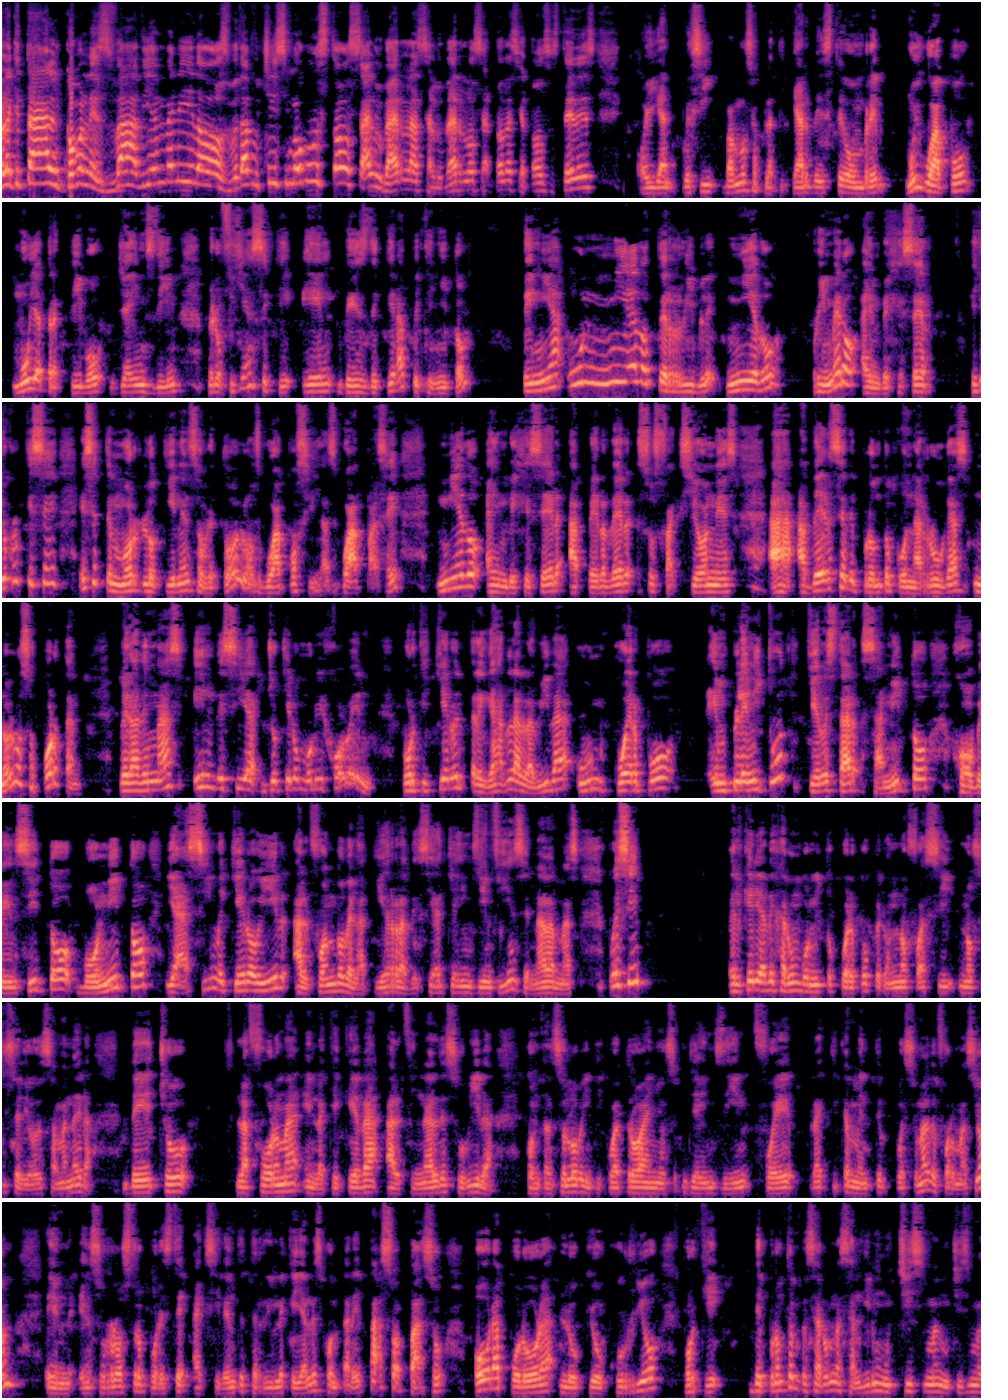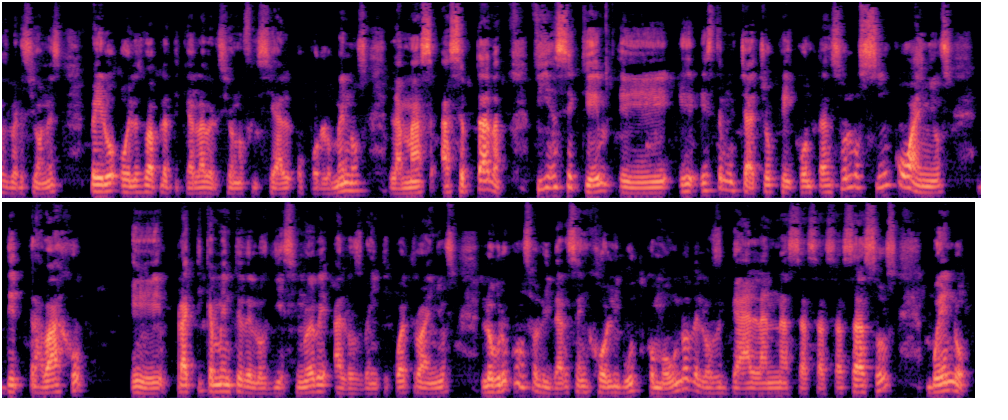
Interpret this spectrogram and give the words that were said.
Hola, ¿qué tal? ¿Cómo les va? Bienvenidos. Me da muchísimo gusto saludarlas, saludarlos a todas y a todos ustedes. Oigan, pues sí, vamos a platicar de este hombre muy guapo, muy atractivo, James Dean, pero fíjense que él, desde que era pequeñito, tenía un miedo terrible, miedo primero a envejecer que yo creo que ese, ese temor lo tienen sobre todo los guapos y las guapas, ¿eh? Miedo a envejecer, a perder sus facciones, a, verse de pronto con arrugas, no lo soportan. Pero además él decía, yo quiero morir joven, porque quiero entregarle a la vida un cuerpo en plenitud. Quiero estar sanito, jovencito, bonito y así me quiero ir al fondo de la tierra, decía James Dean. Fíjense nada más. Pues sí, él quería dejar un bonito cuerpo, pero no fue así, no sucedió de esa manera. De hecho, la forma en la que queda al final de su vida, con tan solo 24 años, James Dean fue prácticamente pues una deformación en, en, su rostro por este accidente terrible que ya les contaré paso a paso, hora por hora, lo que ocurrió, porque de pronto empezaron a salir muchísimas, muchísimas versiones, pero hoy les voy a platicar la versión oficial o por lo menos la más aceptada. Fíjense que eh, e, este muchacho que con tan solo cinco años de trabajo, eh, prácticamente de los 19 a los 24 años, logró consolidarse en Hollywood como uno de los galanazazazazazos. Bueno,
